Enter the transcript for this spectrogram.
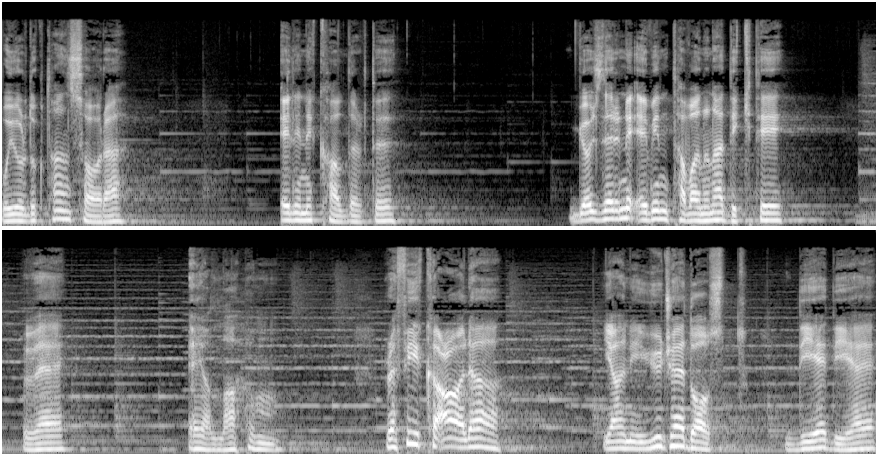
Buyurduktan sonra elini kaldırdı, gözlerini evin tavanına dikti ve Ey Allah'ım Refik-i Ala yani yüce dost diye diye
